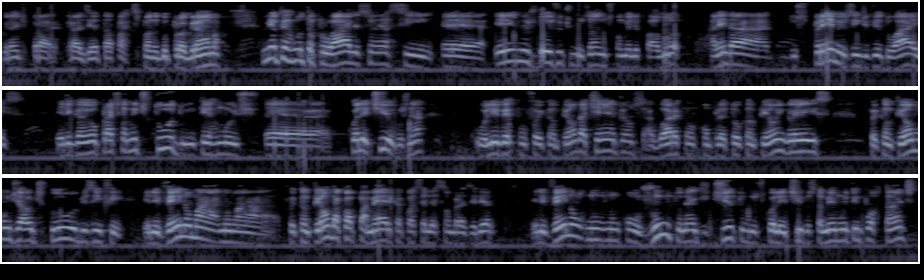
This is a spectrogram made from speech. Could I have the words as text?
grande pra, prazer estar participando do programa. Minha pergunta para o Alisson é assim: é, ele nos dois últimos anos, como ele falou, além da, dos prêmios individuais, ele ganhou praticamente tudo em termos é, coletivos, né? O Liverpool foi campeão da Champions, agora completou campeão inglês, foi campeão mundial de clubes, enfim. Ele vem numa, numa foi campeão da Copa América com a seleção brasileira. Ele vem num, num conjunto né, de títulos coletivos também muito importantes,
